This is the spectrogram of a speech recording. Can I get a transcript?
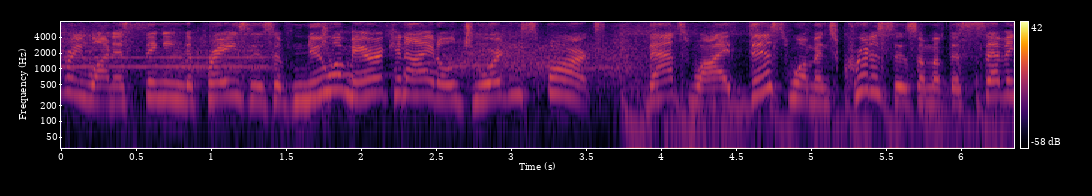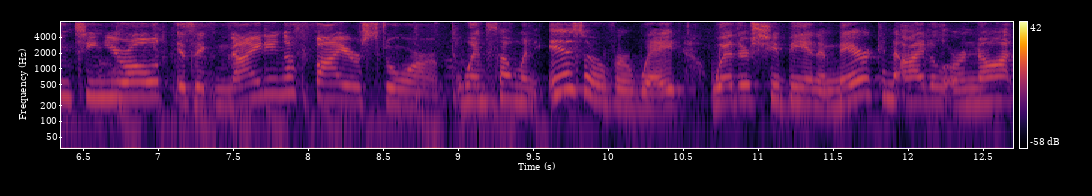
Everyone is singing the praises of new American Idol Jordin Sparks. That's why this woman's criticism of the 17-year-old is igniting a firestorm. When someone is overweight, whether she be an American Idol or not,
